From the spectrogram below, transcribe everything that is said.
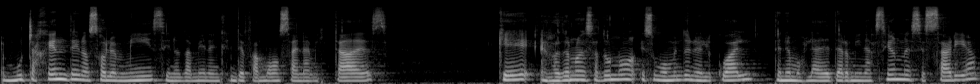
en mucha gente, no solo en mí, sino también en gente famosa, en amistades, que el retorno de Saturno es un momento en el cual tenemos la determinación necesaria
